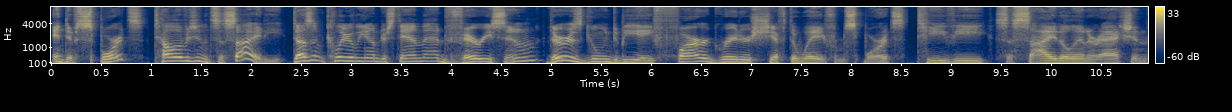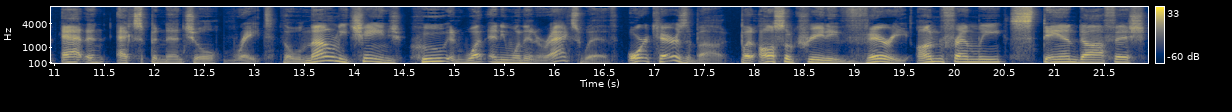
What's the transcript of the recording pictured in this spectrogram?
And if sports, television, and society doesn't clearly understand that very soon, there is going to be a far greater shift away from sports, TV, societal interaction at an exponential rate that will not only change who and what anyone interacts with or cares about, but also create a very unfriendly, standoffish,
